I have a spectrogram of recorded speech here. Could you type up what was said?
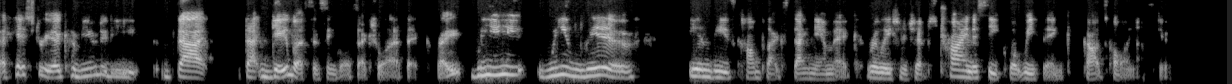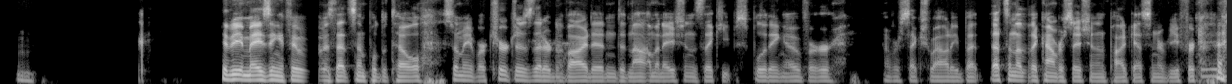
a history, a community that that gave us a single sexual ethic, right? We we live in these complex dynamic relationships trying to seek what we think God's calling us to. Hmm. It'd be amazing if it was that simple to tell so many of our churches that are divided and denominations they keep splitting over over sexuality, but that's another conversation and podcast interview for mm.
